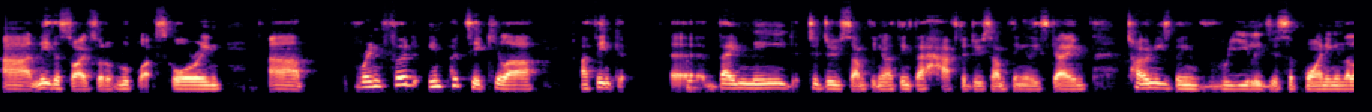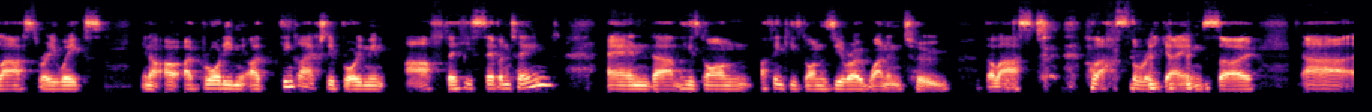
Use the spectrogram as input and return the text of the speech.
Uh, neither side sort of looked like scoring. Uh, Brentford, in particular, I think uh, they need to do something. I think they have to do something in this game. Toney's been really disappointing in the last three weeks. You know, I, I brought him. I think I actually brought him in after he's 17, and um, he's gone. I think he's gone zero, one, and two the last last three games. So uh,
